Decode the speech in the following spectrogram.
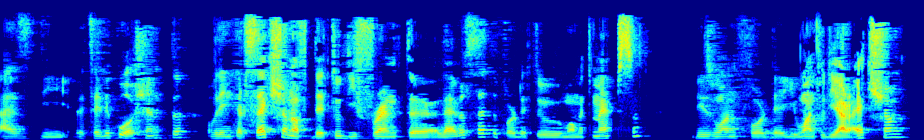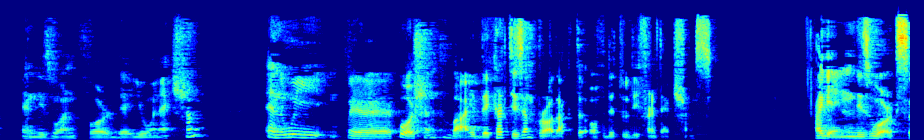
as the, let's say, the quotient of the intersection of the two different uh, level set for the two moment maps. This one for the U1 to the R action and this one for the U1 action and we uh, quotient by the Cartesian product of the two different actions. Again, this works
